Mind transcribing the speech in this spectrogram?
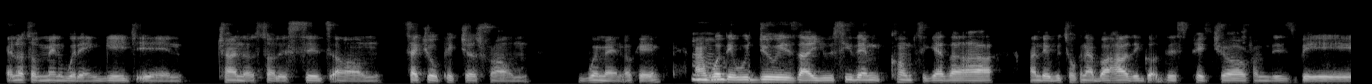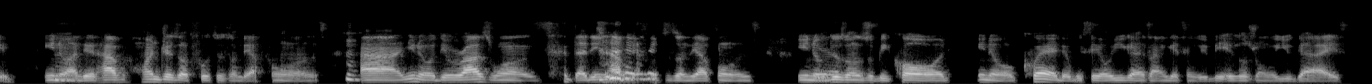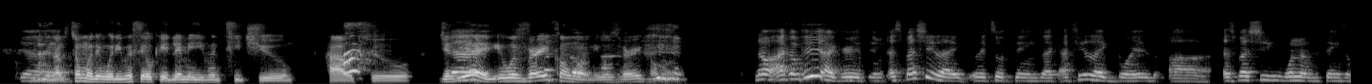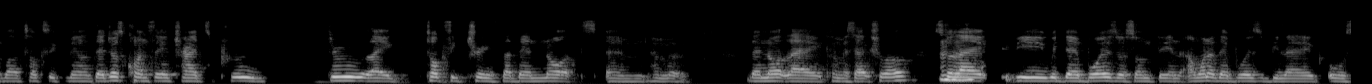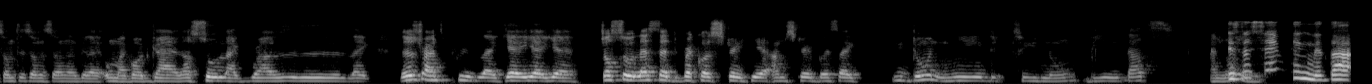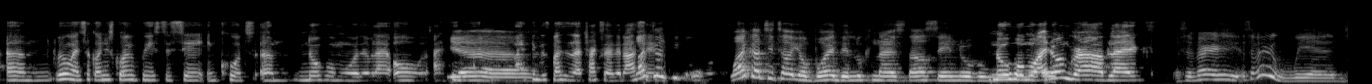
a lot of men would engage in trying to solicit um sexual pictures from women, okay? And what Mhm. they would do is that you see them come together and they'll be talking about how they got this picture from this babe, you know, Mm. and they'd have hundreds of photos on their phones. Hmm. And, you know, the Raz ones that didn't have the photos on their phones, you know, Yeah. those ones would be called, you know, queer. They'll say, oh, you guys aren't getting with it. What's wrong with you guys? Yeah. And then some of them would even say, okay, let me even teach you how to. Gen- Yeah. yeah, it was very That's so common. It was very common. No, I completely agree with him, especially like little things. Like I feel like boys are, especially one of the things about toxic males, they're just constantly trying to prove through like toxic traits that they're not um homo, they're not like homosexual. So Mhm. like be with their boys or something, and one of their boys would be like, oh something something something, and be like, oh my god, guy, that's so like blah, like they're just trying to prove like yeah yeah yeah, just so let's set the record straight here. I'm straight, but it's like you don't need to, you know, be that's annoying. It's the same thing with that. Um, when we were in secondary school, people used to say in quotes, um, no homo. They're like, oh, I think, Yeah. I think this person's attractive. And then I why say, can't you why can't you tell your boy they look nice without saying no homo? no homo. I don't grab. Like, It's a very it's a very weird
